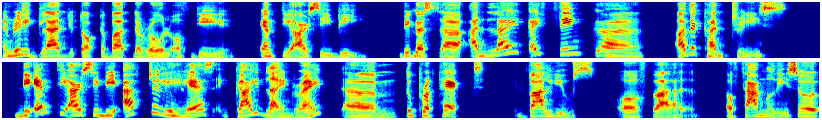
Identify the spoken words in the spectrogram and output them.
I'm really glad you talked about the role of the MTRCB because uh, unlike, I think, uh, other countries, the MTRCB actually has a guideline, right, um, to protect values of uh, of family. So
